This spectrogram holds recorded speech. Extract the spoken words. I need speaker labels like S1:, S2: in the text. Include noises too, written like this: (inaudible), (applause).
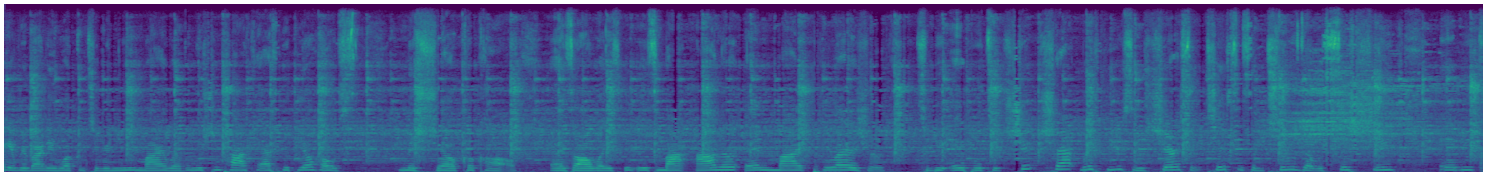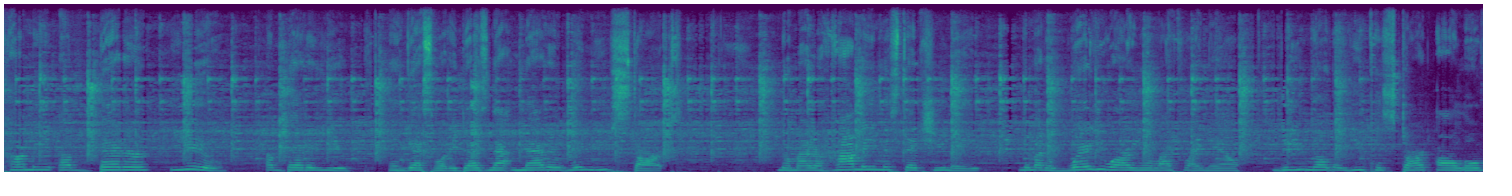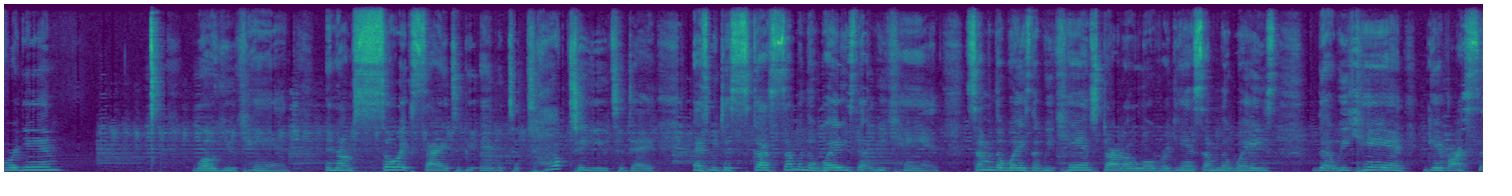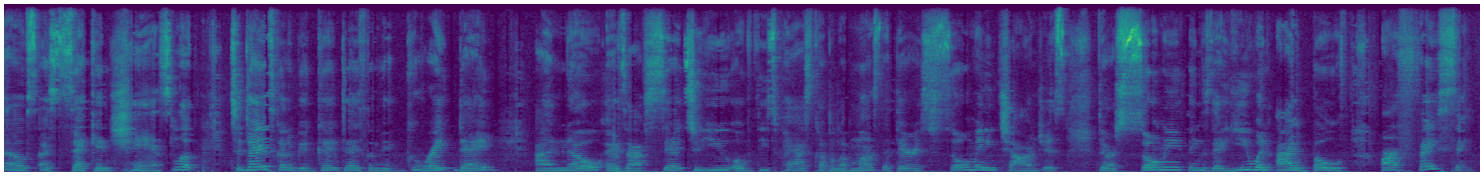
S1: Hi, everybody, and welcome to Renew My Revolution podcast with your host, Michelle Kakal. As always, it is my honor and my pleasure to be able to chit chat with you, some share some tips and some tools that will assist you in becoming a better you, a better you. And guess what? It does not matter when you start. No matter how many mistakes you made, no matter where you are in your life right now, do you know that you can start all over again? Well, you can. And I'm so excited to be able to talk to you today as we discuss some of the ways that we can, some of the ways that we can start all over again, some of the ways that we can give ourselves a second chance. Look, today is going to be a good day. It's going to be a great day. I know, as I've said to you over these past couple of months, that there is so many challenges. There are so many things that you and I both are facing.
